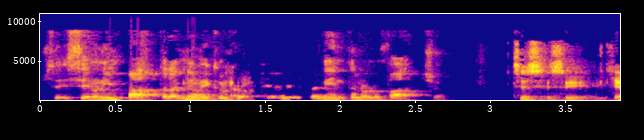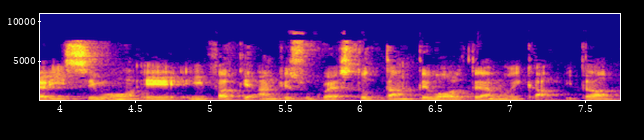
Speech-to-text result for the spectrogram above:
se, se, non impatta la mia no, microeconomia direttamente non lo faccio. Sì, sì, sì, chiarissimo e infatti anche su questo tante volte a noi capita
